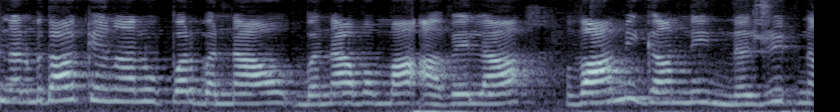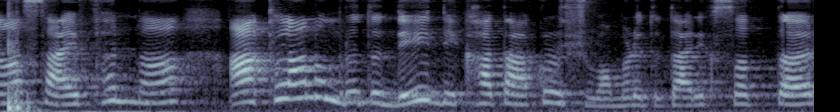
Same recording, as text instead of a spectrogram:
નર્મદા કેનાલ ઉપર બનાવ, બનાવવામાં આવેલા વામી ગામની નજીકના સાયફનમાં આખલાનો મૃતદેહ દેખાતા આક્રોશ જોવા મળ્યો તો તારીખ સત્તર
